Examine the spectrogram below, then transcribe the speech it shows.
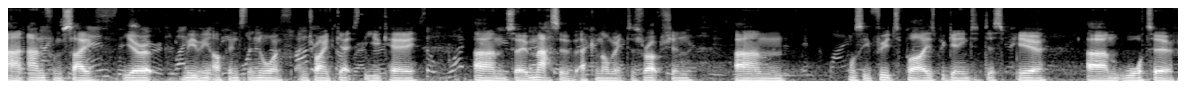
uh, and from South Europe moving up into the north and trying to get to the UK. Um, so massive economic disruption. Um, we'll see food supplies beginning to disappear. Um, water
